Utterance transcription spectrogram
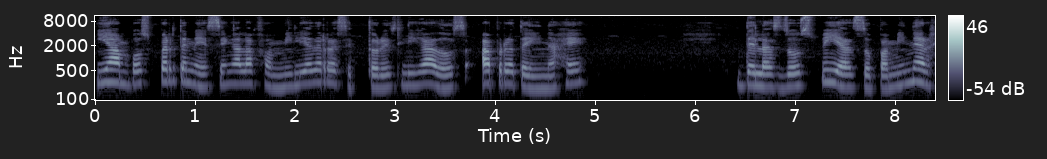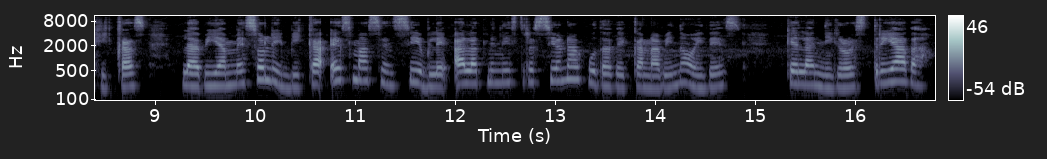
y ambos pertenecen a la familia de receptores ligados a proteína G. De las dos vías dopaminérgicas, la vía mesolímbica es más sensible a la administración aguda de cannabinoides que la nigroestriada.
